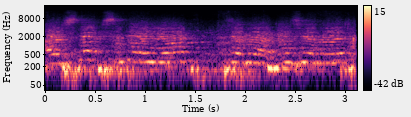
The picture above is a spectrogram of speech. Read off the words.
Allez, stop, c'est pas rien. Fabien, deuxième mètre.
